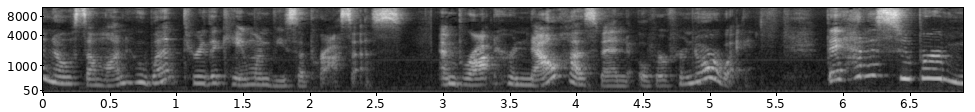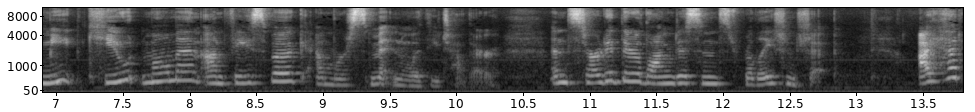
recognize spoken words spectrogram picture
to know someone who went through the K1 visa process and brought her now husband over from Norway. They had a super meet cute moment on Facebook and were smitten with each other and started their long distance relationship. I had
